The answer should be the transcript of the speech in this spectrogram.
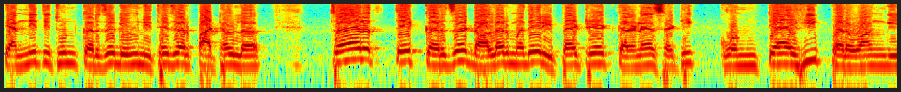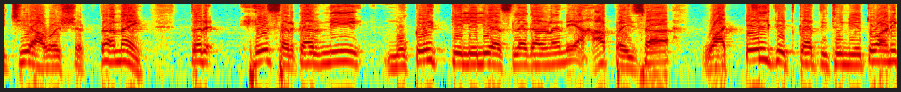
त्यांनी तिथून कर्ज घेऊन इथे जर पाठवलं तर ते कर्ज डॉलरमध्ये रिपॅट्रिएट करण्यासाठी कोणत्याही परवानगीची आवश्यकता नाही. तर हे सरकारने मोकळीत केलेली असल्याकारणाने हा पैसा वाटेल तितका तिथून येतो आणि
